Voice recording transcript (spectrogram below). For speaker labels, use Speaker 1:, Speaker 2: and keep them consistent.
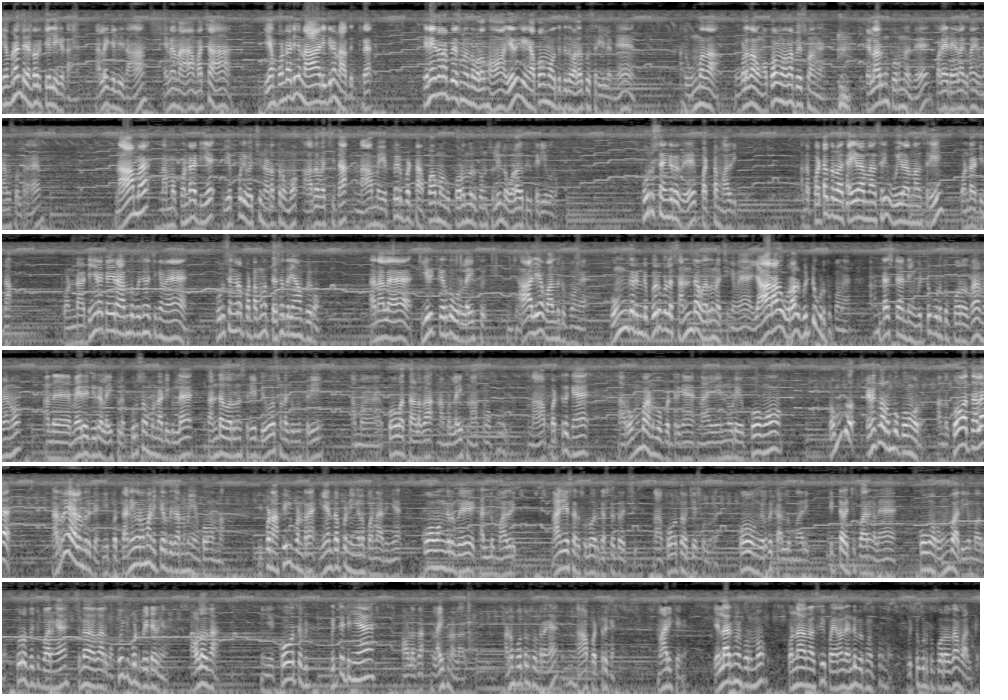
Speaker 1: என் friend என்கிட்ட ஒரு கேள்வி கேட்டாங்க? நல்ல கேள்வி தான் என்னென்னா மச்சான் என் பொண்டாட்டியை நான் அடிக்கிறேன் நான் திட்டுறேன். என்னைய தானே பேசணும் இந்த உலகம்? எதுக்கு எங்கள் அப்பா அம்மாவை திட்டுது வளர்ப்பு சரியில்லைன்னு? அது உண்மை தான் உங்களை தான் உங்கள் அப்பா அம்மா தான் பேசுவாங்க. எல்லாருக்கும் பொருந்தது. பழைய டயலாக் தான் இருந்தாலும் சொல்கிறேன் நாம் நம்ம பொண்டாட்டியை எப்படி வச்சு நடத்துகிறோமோ அதை வச்சு தான் நாம் எப்பேற்பட்ட அப்பா அம்மாவுக்கு பிறந்திருக்கோம்னு சொல்லி இந்த உலகத்துக்கு தெரிய வரும். புருஷங்கிறது பட்டம் மாதிரி. அந்த பட்டத்தில் கயிறாக இருந்தாலும் சரி உயிராக இருந்தாலும் சரி பொண்டாட்டி தான் பொண்டாட்டிங்கிற கயிறு அறந்து போச்சுன்னு வச்சுக்கவேன் புருஷங்கிற பட்டம்லாம் திசை தெரியாமல் போயிடும் அதனால் இருக்கிறது ஒரு லைஃப் ஜாலியாக வாழ்ந்துட்டு போங்க. உங்கள் ரெண்டு பேருக்குள்ள சண்டை வருதுன்னு வச்சுக்கவேன் யாராவது ஒரு ஆள் விட்டு கொடுத்து போங்க. அண்டர்ஸ்டாண்டிங் விட்டு கொடுத்து போகிறது தான் வேணும் அந்த மேரேஜுங்கிற லைஃப்பில் புருஷன் பொண்டாட்டிக்குள்ளே சண்டை வருதும் சரி டிவோர்ஸ் நடக்கிறதும் சரி நம்ம கோவத்தால் தான் நம்ம லைஃப் நாசமாக போகும் நான் பட்டிருக்கேன் நான் ரொம்ப அனுபவப்பட்டிருக்கேன். நான் என்னுடைய கோவம் ரொம்ப எனக்குலாம் ரொம்ப கோவம் வரும். அந்த கோவத்தால் நிறைய இழந்திருக்கேன். இப்போ தனிவரமாக நிற்கிறது காரணமே என் கோவம் தான் இப்போ நான் ஃபீல் பண்ணுறேன் ஏன் தப்பு நீங்களும் பண்ணாதீங்க. கோவங்கிறது கல் மாதிரி. நாகேஸ்வரர் சொல்லுவார் கஷ்டத்தை வச்சு. நான் கோவத்தை வச்சே சொல்கிறேன் கோவங்கிறது கல் மாதிரி. கிட்ட வச்சு பாருங்களேன். கோவம் ரொம்ப அதிகமாக இருக்கும். தூரத்தை வச்சு பாருங்கள் சின்னதாக தான் இருக்கும். தூக்கி போட்டு போயிட்டே இருங்க. அவ்வளோதான் நீங்கள் கோவத்தை விட் விட்டுட்டீங்க. அவ்வளோதான் லைஃப் நல்லாயிருக்கும் அனுபவத்தில் சொல்கிறேங்க நான் பட்டிருக்கேன். மாறிக்கங்க. எல்லாருக்குமே பொருந்தும். பொண்ணாக இருந்தாலும் சரி பையனால் ரெண்டு பேருக்குமே பொருந்தும். விட்டு கொடுத்து போகிறது தான் வாழ்க்கை.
